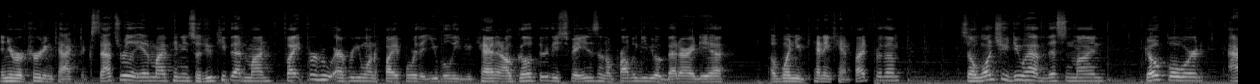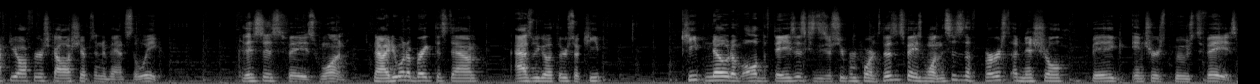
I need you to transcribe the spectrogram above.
and your recruiting tactics. That's really it in my opinion. So do keep that in mind. Fight for whoever you want to fight for that you believe you can. And I'll go through these phases and I'll probably give you a better idea of when you can and can't fight for them. So once you do have this in mind, go forward after you offer your scholarships and advance the week. This is phase one. Now I do want to break this down as we go through. So keep keep note of all the phases because these are super important. So this is phase one. This is the first initial big interest boost phase.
